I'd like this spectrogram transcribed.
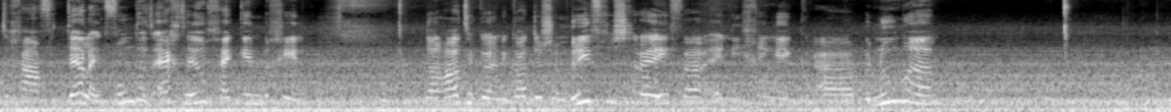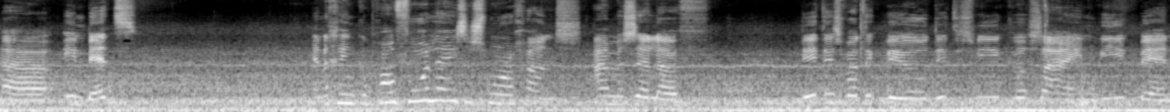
te gaan vertellen. Ik vond het echt heel gek in het begin. Dan had ik een, ik had dus een brief geschreven en die ging ik uh, benoemen uh, in bed. En dan ging ik hem gewoon voorlezen s'morgens aan mezelf. Dit is wat ik wil, dit is wie ik wil zijn, wie ik ben.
